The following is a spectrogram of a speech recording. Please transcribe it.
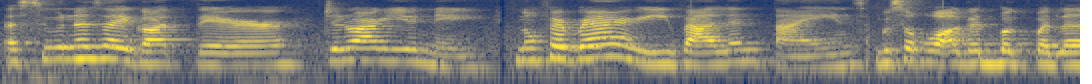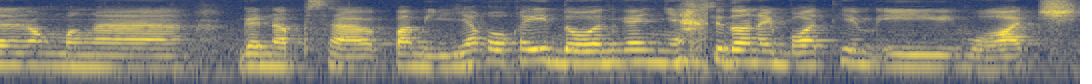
As soon as I got there, January yun eh. Nung February, Valentine's, gusto ko agad magpadala ng mga ganap sa pamilya ko kay Don, ganyan. Si Don, I bought him a watch.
